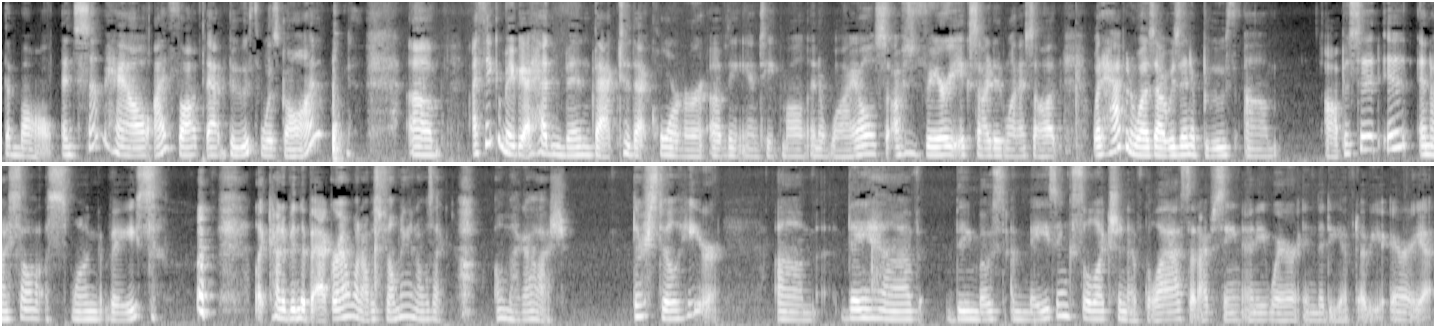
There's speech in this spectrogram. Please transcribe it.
the mall. And somehow I thought that booth was gone. um, I think maybe I hadn't been back to that corner of the antique mall in a while. So I was very excited when I saw it. What happened was I was in a booth um, opposite it and I saw a swung vase like kind of in the background when I was filming and I was like, oh my gosh, they're still here. Um, they have the most amazing selection of glass that I've seen anywhere in the DFW area.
